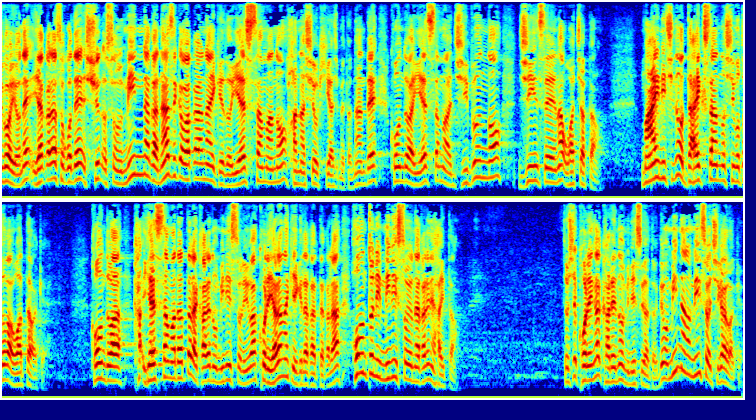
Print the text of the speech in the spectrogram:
すごいよね。だからそこでそのみんながなぜかわからないけど、イエス様の話を聞き始めた。なんで、今度はイエス様は自分の人生が終わっちゃったの。毎日の大工さんの仕事が終わったわけ。今度はイエス様だったら彼の ministry はこれやらなきゃいけなかったから、本当に ministry の流れに入ったの。そしてこれが彼の ministry だった。でもみんなの ministry は違うわけ。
